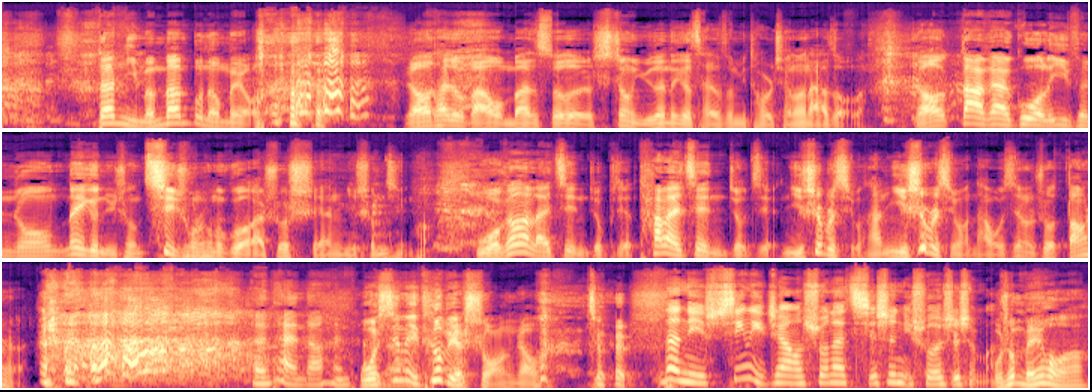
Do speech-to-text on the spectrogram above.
但你们班不能没有。然后他就把我们班所有的剩余的那个彩色粉笔头全都拿走了。然后大概过了一分钟，那个女生气冲冲的过来说：“史岩，你什么情况？我刚才来借你就不借，他来借你就借，你是不是喜欢他？你是不是喜欢他？”我心里说：“当然。很坦荡，很坦”荡我心里特别爽，你知道吗？就是那你心里这样说，那其实你说的是什么我？说没有啊，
